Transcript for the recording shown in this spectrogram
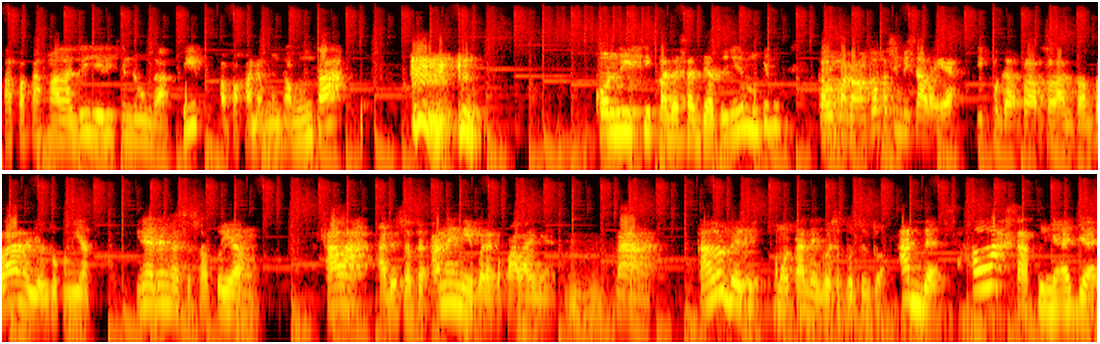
apakah malah dia jadi cenderung nggak aktif, apakah ada muntah-muntah, kondisi pada saat jatuhnya mungkin kalau para orang tua pasti bisa lah ya dipegang pelan-pelan pelan-pelan aja untuk melihat ini ada nggak sesuatu yang salah, ada sesuatu yang aneh nih pada kepalanya. Hmm. Nah, kalau dari semua tanda yang gue sebutin itu ada salah satunya aja,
